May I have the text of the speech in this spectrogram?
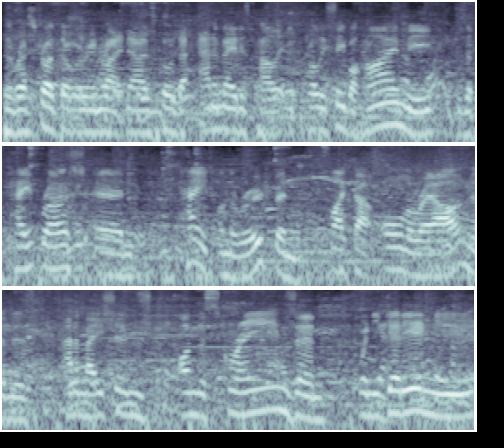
The restaurant that we're in right now is called the Animator's Palate. You can probably see behind me there's a paintbrush and paint on the roof and it's like that all around and there's animations on the screens and when you get in you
